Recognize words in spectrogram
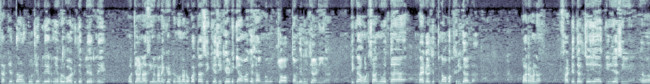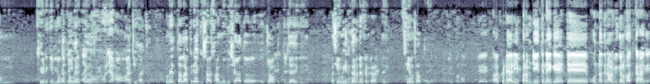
ਸਰ ਜਿੱਦਾਂ ਹੁਣ ਦੂਜੇ ਪਲੇਅਰ ਨੇ ਏਬਲ ਬਾਡੀ ਦੇ ਪਲੇਅਰ ਨੇ ਉਹ ਜਾਣਾ ਸੀ ਉਹਨਾਂ ਨੇ ਖੇਡਣ। ਉਹਨਾਂ ਨੂੰ ਪਤਾ ਸੀ ਕਿ ਅਸੀਂ ਖੇਡ ਕੇ ਆਵਾਂਗੇ ਸਾਨੂੰ ਜੌਬ ਤਾਂ ਮਿਲ ਹੀ ਜਾਣੀ ਆ। ਠੀਕ ਆ ਹੁਣ ਸਾਨੂੰ ਇਦਾਂ ਮੈਡਲ ਜਿੱਤਣਾ ਉਹ ਵੱਖਰੀ ਗੱਲ ਆ। ਪਰ ਹੁਣ ਸਾਡੇ ਦਿਲ 'ਚ ਇਹ ਹੈ ਕਿ ਅਸੀਂ ਖੇਡ ਕੇ ਵੀ ਆਉਂਦਾ ਜੋ ਮੇਰੇ ਕੋਲ। ਹਾਂਜੀ ਹਾਂਜੀ। ਹੁਣ ਇਦਾਂ ਲੱਗ ਰਿਹਾ ਕਿ ਸਾਨੂੰ ਵੀ ਸ਼ਾਇਦ ਜੌਬ ਦਿੱਤੀ ਜਾਏਗੀ ਅਸੀਂ ਉਮੀਦ ਕਰਦੇ ਹਾਂ ਸਰਕਾਰ ਤੇ ਸੀਐਮ ਸਾਹਿਬ ਤੋਂ। ਜੇ ਅ, ਖਿਡਾਰੀ ਪਰਮਜੀਤ ਨੇਗੇ ਤੇ ਉਹਨਾਂ ਦੇ ਨਾਲ ਵੀ ਗੱਲਬਾਤ ਕਰਾਂਗੇ।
